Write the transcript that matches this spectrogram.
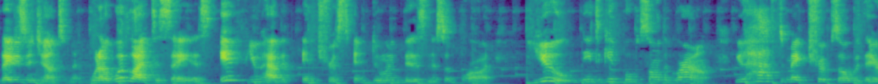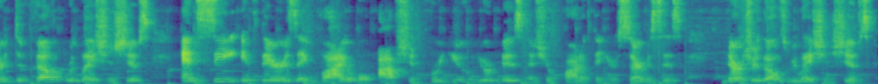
Ladies and gentlemen, what I would like to say is if you have an interest in doing business abroad, you need to get boots on the ground. You have to make trips over there, develop relationships, and see if there is a viable option for you, your business, your product, and your services. Nurture those relationships,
